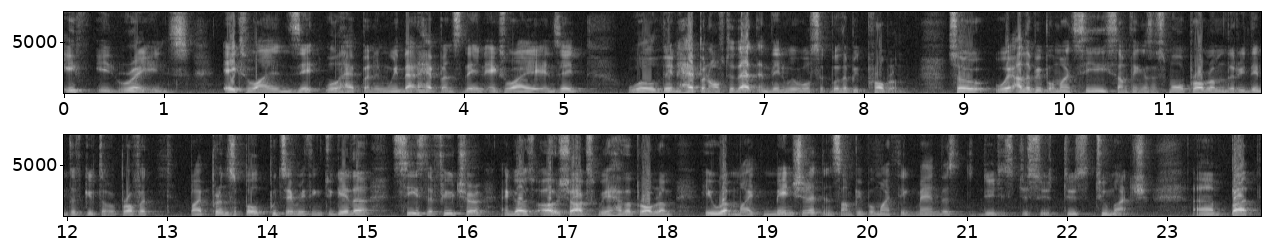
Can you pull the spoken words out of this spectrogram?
if it rains, X, Y, and Z will happen. And when that happens, then X, Y, and Z will then happen after that, and then we will sit with a big problem. So, where other people might see something as a small problem, the redemptive gift of a prophet, by principle, puts everything together, sees the future, and goes, Oh, shucks, we have a problem. He might mention it, and some people might think, Man, this dude is just too, too, too much. Um, but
